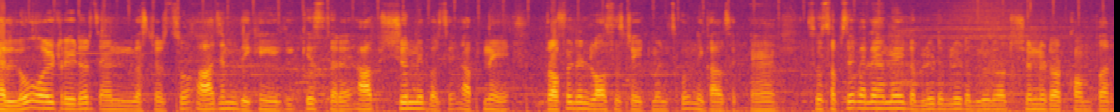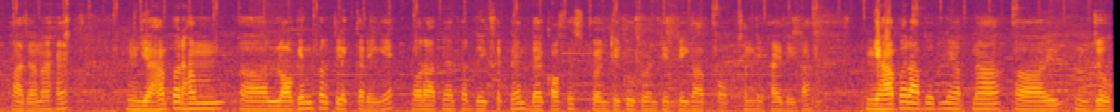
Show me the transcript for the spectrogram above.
Hello all traders and investors तो आज हम देखेंगे कि किस तरह आप शून्य पर से अपने प्रॉफिट एंड लॉस स्टेटमेंट्स को निकाल सकते हैं। सो so, सबसे पहले हमें www.शून्य.com पर आ जाना है। यहाँ पर हम लॉगिन पर क्लिक करेंगे और आप यहाँ पर देख सकते हैं बैक ऑफ़िस 22 23 का आपको ऑप्शन दिखाई देगा। यहाँ पर आप अपने अपना आ, जो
